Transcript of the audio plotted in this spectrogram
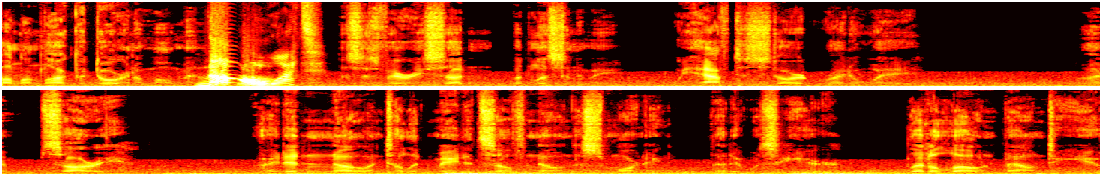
I'll unlock the door in a moment. no. What? This is very sudden, but listen to me. We have to start right away. I'm sorry. I didn't know until it made itself known this morning that it was here, let alone bound to you.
